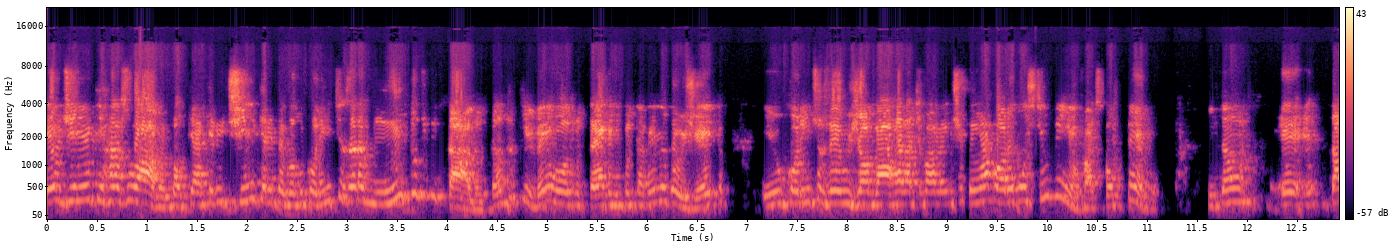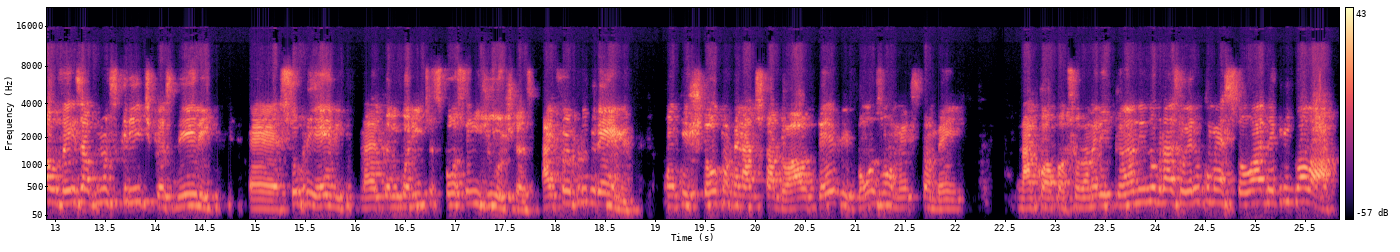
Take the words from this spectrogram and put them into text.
eu diria que razoável, porque aquele time que ele pegou do Corinthians era muito limitado. Tanto que veio outro técnico, também não deu jeito, e o Corinthians veio jogar relativamente bem agora com o Silvinho, faz pouco tempo. Então, é, é, talvez algumas críticas dele é, sobre ele na época do Corinthians fossem injustas. Aí foi para o Grêmio, conquistou o campeonato estadual, teve bons momentos também na Copa Sul-Americana e no Brasileiro começou a degringolar.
